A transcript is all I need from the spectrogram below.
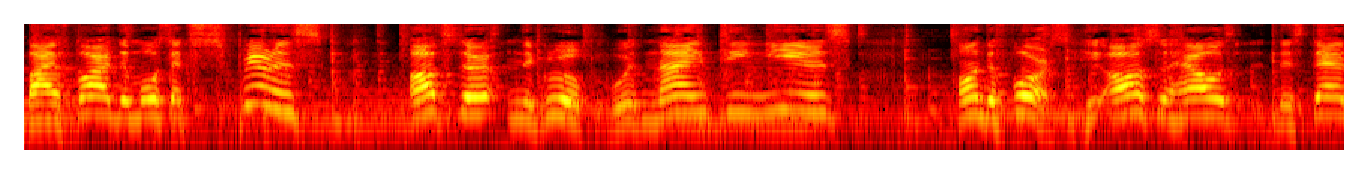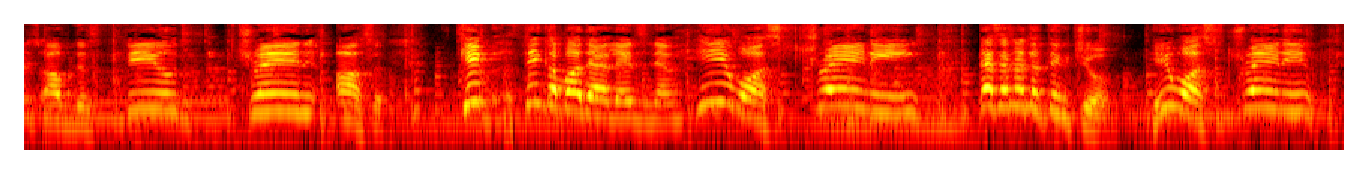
by far the most experienced officer in the group with 19 years on the force. He also held the status of the field training officer. Keep think about that, ladies and gentlemen. He was training. That's another thing too. He was training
